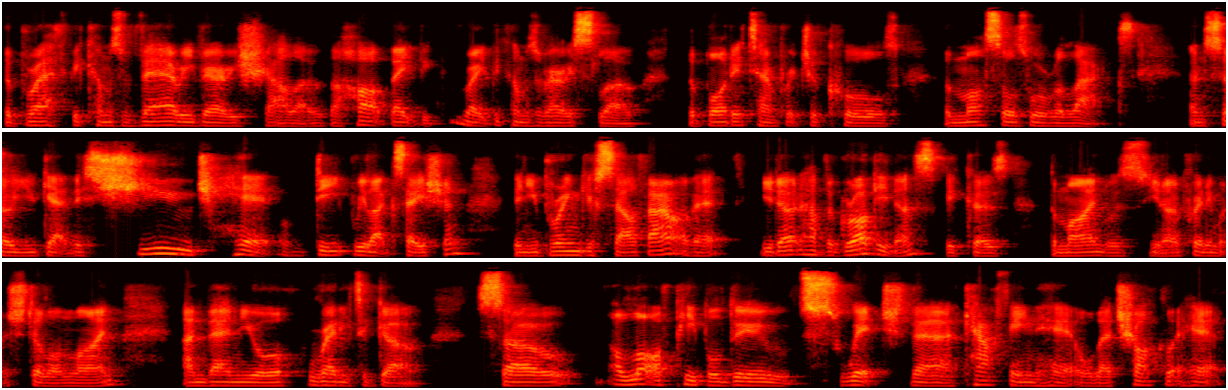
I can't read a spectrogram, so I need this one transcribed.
the breath becomes very, very shallow. The heart rate, becomes very slow. The body temperature cools. The muscles will relax. And so you get this huge hit of deep relaxation. Then you bring yourself out of it. You don't have the grogginess because the mind was, you know, pretty much still online. And then you're ready to go. So a lot of people do switch their caffeine hit or their chocolate hit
